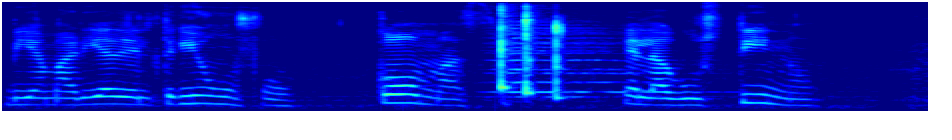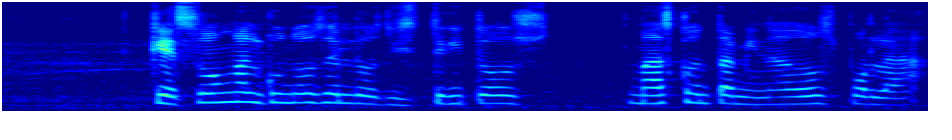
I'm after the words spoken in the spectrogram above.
Villa María del Triunfo, Comas, El Agustino, que son algunos de los distritos más contaminados por la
